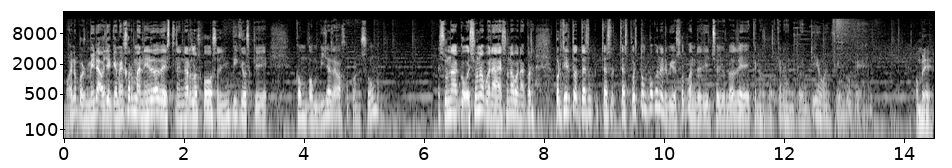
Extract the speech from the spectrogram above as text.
bueno, pues mira, oye, qué mejor manera de estrenar los Juegos Olímpicos que con bombillas de bajo consumo. Es una, es una buena es una buena cosa. Por cierto, ¿te has, te has- te has puesto un poco nervioso cuando he dicho yo lo de que nos busquen en Twenty o en Facebook. ¿eh? Hombre,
